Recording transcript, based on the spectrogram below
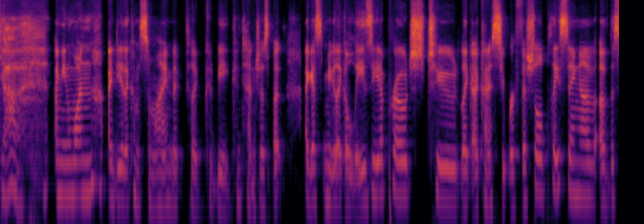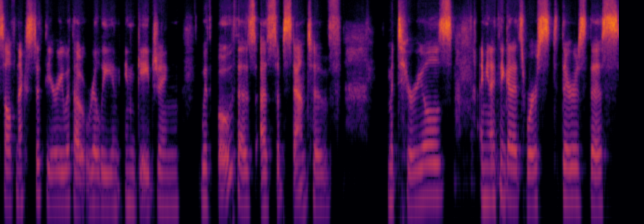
yeah. I mean, one idea that comes to mind, I feel like could be contentious, but I guess maybe like a lazy approach to like a kind of superficial placing of, of the self next to theory without really engaging with both as as substantive materials. I mean, I think at its worst, there's this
